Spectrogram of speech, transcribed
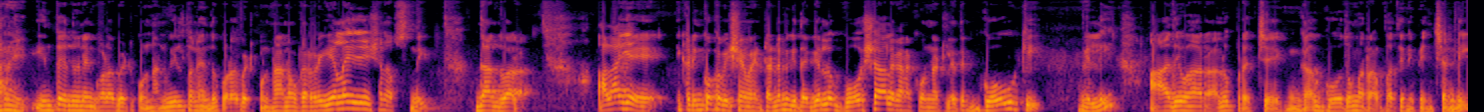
అరే ఇంత ఎందుకు నేను గొడవ పెట్టుకుంటున్నాను? వీళ్ళతో నేను ఎందుకు గొడవ పెట్టుకుంటున్నాను? ఒక రియలైజేషన్ వస్తుంది దాని ద్వారా. అలాగే ఇక్కడ ఇంకొక విషయం ఏంటంటే మీకు దగ్గరలో గోశాల కనుక ఉన్నట్లయితే గోవుకి వెళ్ళి ఆదివారాలు ప్రత్యేకంగా గోధుమ రవ్వ తినిపించండి.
